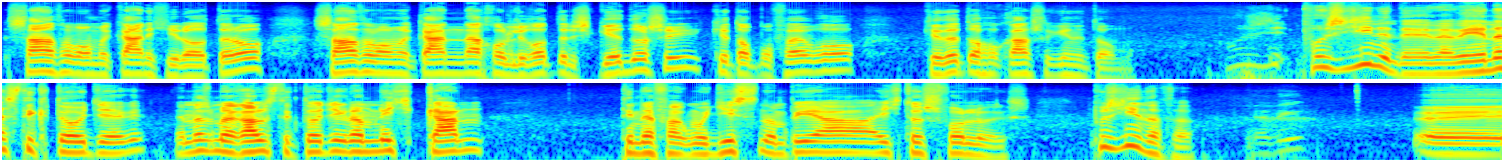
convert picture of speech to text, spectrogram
σαν άνθρωπο με κάνει χειρότερο, σαν άνθρωπο με κάνει να έχω λιγότερη συγκέντρωση και το αποφεύγω και δεν το έχω κάνει στο κινητό μου. Πώς γίνεται, δηλαδή, ένας TikToker, ένας μεγάλος TikToker να μην έχει καν την εφαρμογή στην οποία έχει τόσους followers. Πώς γίνεται αυτό; Δηλαδή, ε,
